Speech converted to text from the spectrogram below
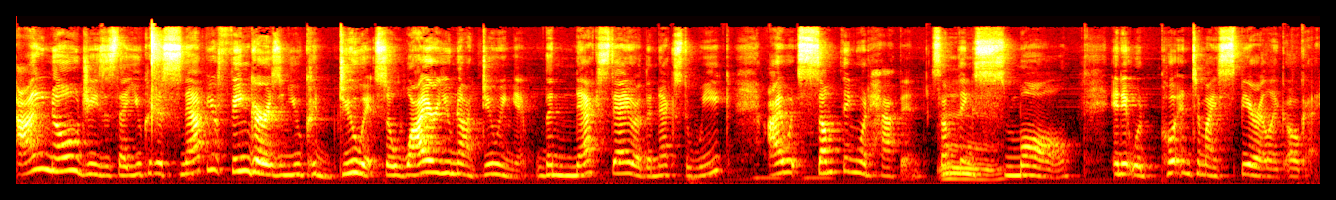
I know, Jesus, that you could just snap your fingers and you could do it. So why are you not doing it? The next day or the next week, I would something would happen, something mm. small, and it would put into my spirit like, okay,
